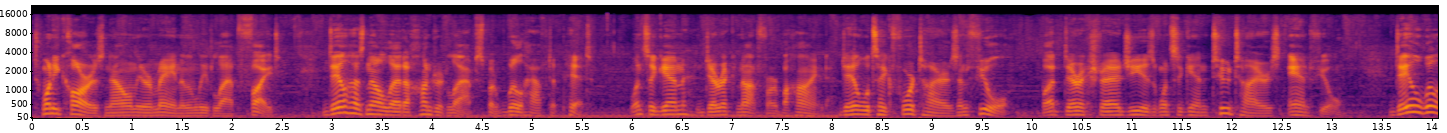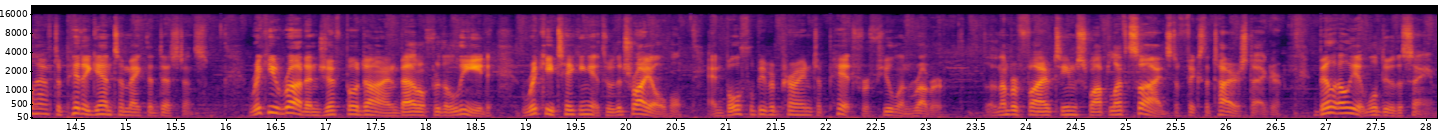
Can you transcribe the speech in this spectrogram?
20 cars now only remain in the lead lap fight. Dale has now led 100 laps, but will have to pit. Once again, Derrike not far behind. Dale will take 4 tires and fuel, but Derrike's strategy is once again 2 tires and fuel. Dale will have to pit again to make the distance. Ricky Rudd and Geoff Bodine battle for the lead, Ricky taking it through the trioval, and both will be preparing to pit for fuel and rubber. The number 5 team swapped left sides to fix the tire stagger. Bill Elliott will do the same.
